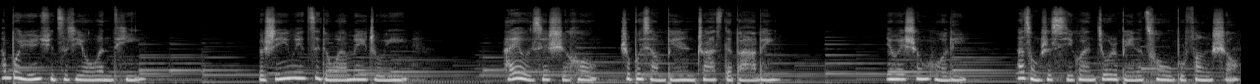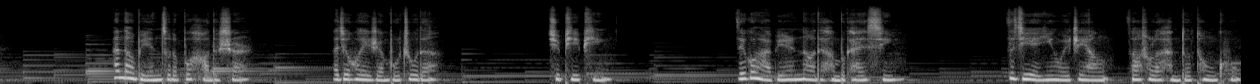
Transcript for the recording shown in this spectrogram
他不允许自己有问题，有时因为自己的完美主义，还有些时候是不想别人抓自己的把柄。因为生活里，他总是习惯揪着别人的错误不放手。看到别人做的不好的事儿，他就会忍不住的去批评，结果把别人闹得很不开心，自己也因为这样遭受了很多痛苦。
